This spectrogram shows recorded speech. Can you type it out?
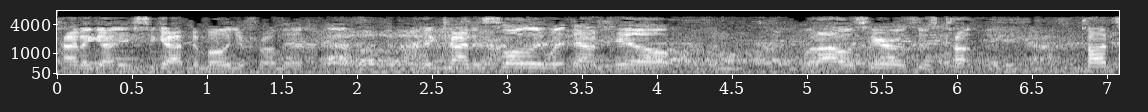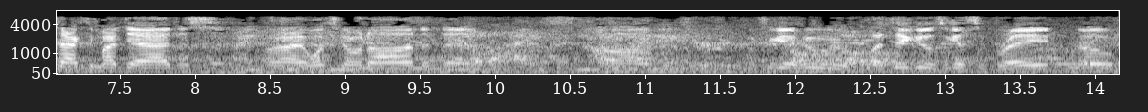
kind of got she got pneumonia from it, and then kind of slowly went downhill. And when I was here, I was just co- contacting my dad, just all right, what's going on, and then um, I forget who. I think it was against the Braves. No.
